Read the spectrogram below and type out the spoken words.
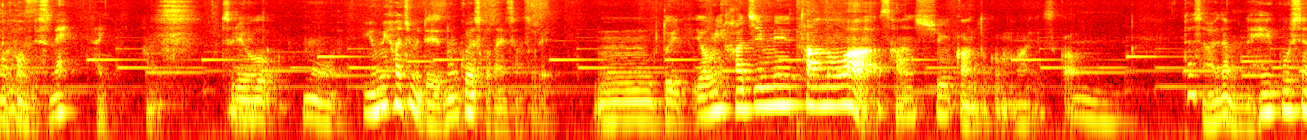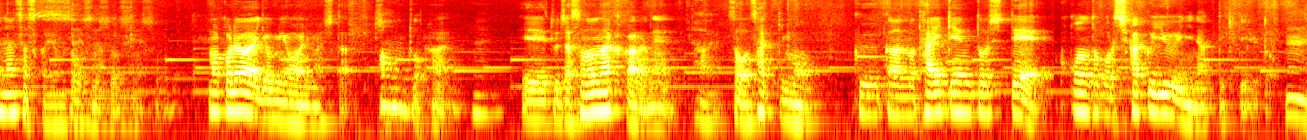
の本ですね、はい。はい。それをもう読み始めてどのくらいですか谷さんそれ？うーんと読み始めたのは3週間とか前ですか、谷さんあれだもんね。並行して何冊か読むタイプそうそうだもんねそうそうまあこれは読み終わりました。あ本当？はい。えーとじゃあその中からねはい。そうさっきも空間の体験としてここのところ視覚優位になってきていると。うん。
